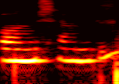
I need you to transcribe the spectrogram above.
ఓం శాంతి.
